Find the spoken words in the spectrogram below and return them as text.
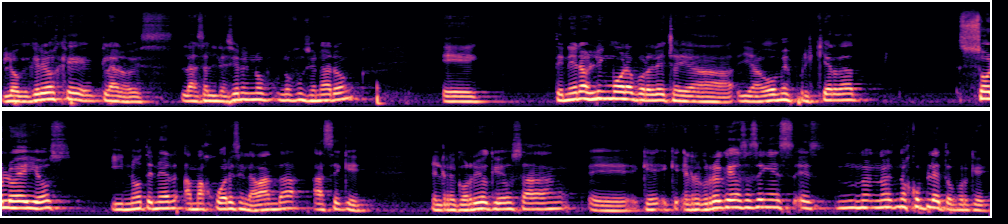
lo que creo es que, claro, es, las alineaciones no, no funcionaron. Eh, tener a Oslin Mora por derecha y a, y a Gómez por izquierda, solo ellos, y no tener a más jugadores en la banda, hace que el recorrido que ellos hagan, eh, que, el recorrido que ellos hacen es, es- no, no es, no es completo, porque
